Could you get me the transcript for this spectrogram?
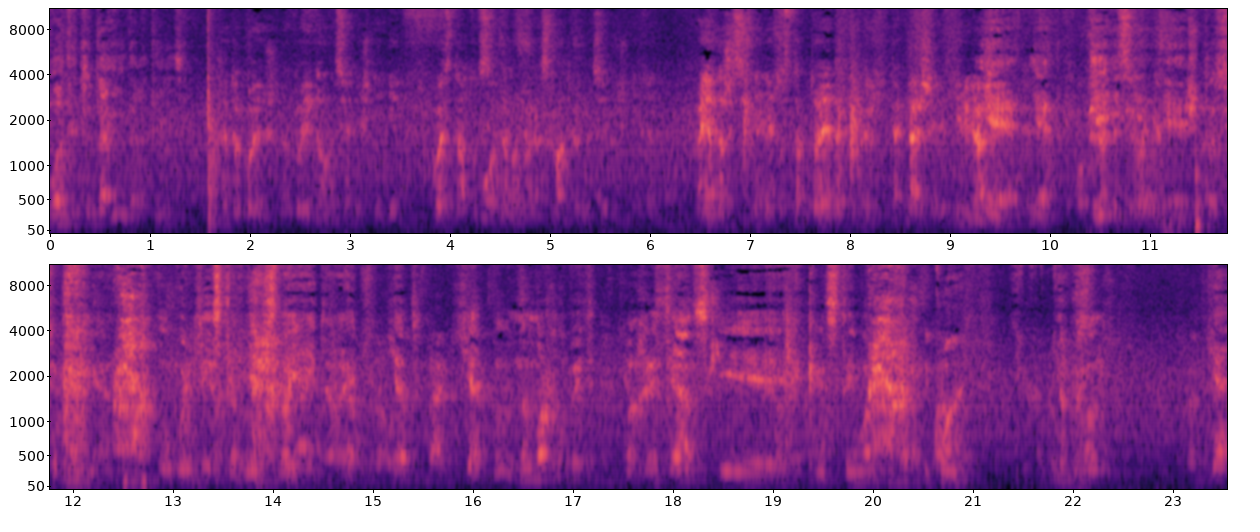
возит туда идол, это нельзя. Что такое, что такое идол на сегодняшний день? Какой статус идола мы рассматриваем на сегодняшний день? Понятно, что сегодня нету статуэток и так дальше, деревянных. Нет, нет. Что это сегодня? Э, Что сегодня? У буддистов есть свои идолы. Я, я, ну, может быть, во христианские кресты, может быть, Иконы. икон. Я,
